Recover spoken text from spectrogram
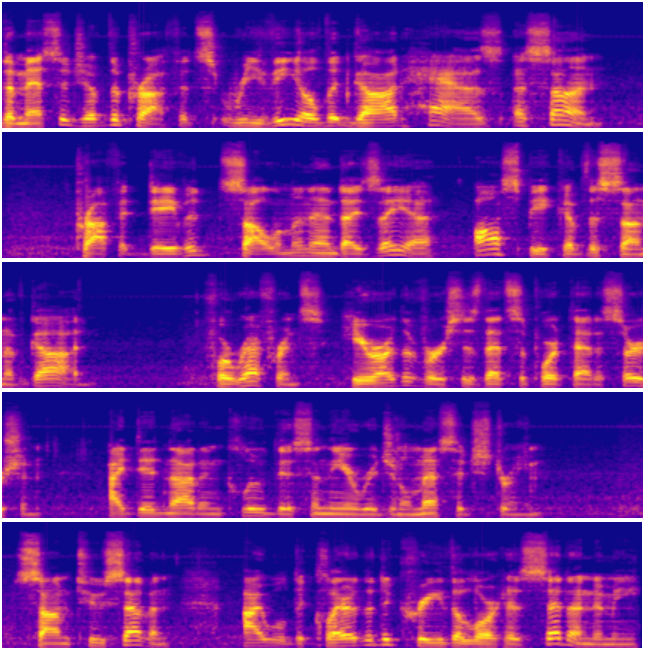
The message of the prophets reveal that God has a son. Prophet David, Solomon, and Isaiah all speak of the Son of God. For reference, here are the verses that support that assertion. I did not include this in the original message stream. Psalm 2:7 I will declare the decree the Lord has said unto me,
